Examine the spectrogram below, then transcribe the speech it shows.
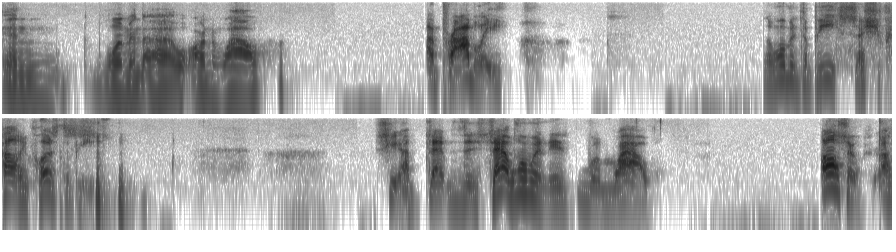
in women uh on wow Uh, probably. The woman's a beast, so she probably was the beast. she uh, that that woman is wow. Also, uh,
